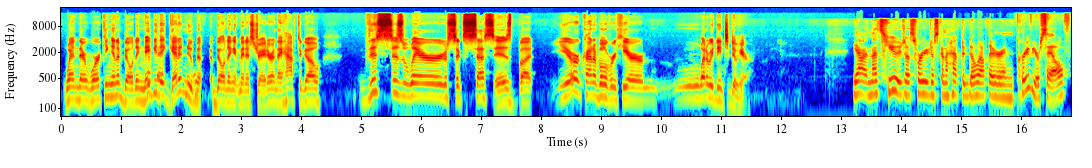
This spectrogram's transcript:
when they're working in a building? Maybe they get a new bu- building administrator and they have to go. This is where success is, but you're kind of over here. What do we need to do here? Yeah, and that's huge. That's where you're just going to have to go out there and prove yourself.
